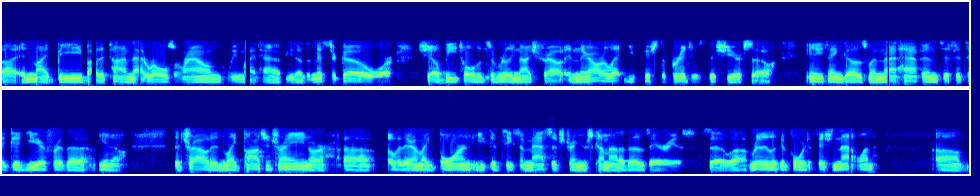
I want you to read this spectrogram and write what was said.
Uh, it might be by the time that rolls around, we might have, you know, the Mr. Go or Shell Beach holding some really nice trout, and they are letting you fish the bridges this year. So anything goes when that happens. If it's a good year for the you know the trout in Lake Pontchartrain or uh, over there in Lake Borgne, you could see some massive stringers come out of those areas. So uh, really looking forward to fishing that one. Um,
